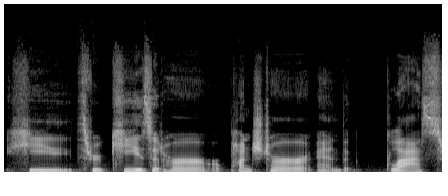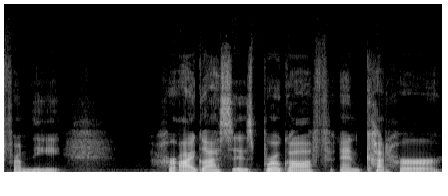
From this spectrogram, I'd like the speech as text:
he threw keys at her or punched her and the glass from the her eyeglasses broke off and cut her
